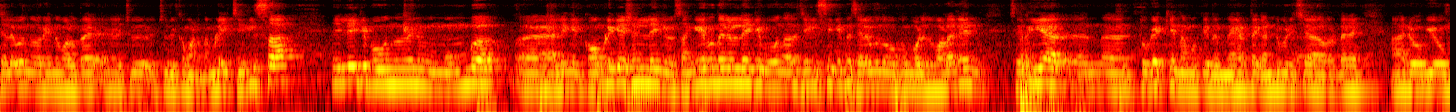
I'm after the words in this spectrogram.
ചിലവ് എന്ന് പറയുന്നത് വളരെ ചുരുക്കമാണ്. നമ്മൾ ഈ ചികിത്സ ഇതിലേക്ക് പോകുന്നതിന് മുമ്പ് അല്ലെങ്കിൽ കോംപ്ലിക്കേഷനിലേക്ക് സങ്കീർണതകളിലേക്ക് പോകുന്ന അത് ചികിത്സിക്കുന്ന ചിലവ് നോക്കുമ്പോൾ ഇത് വളരെ ചെറിയ തുകയ്ക്ക് നമുക്കിത് നേരത്തെ കണ്ടുപിടിച്ച് അവരുടെ ആരോഗ്യവും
